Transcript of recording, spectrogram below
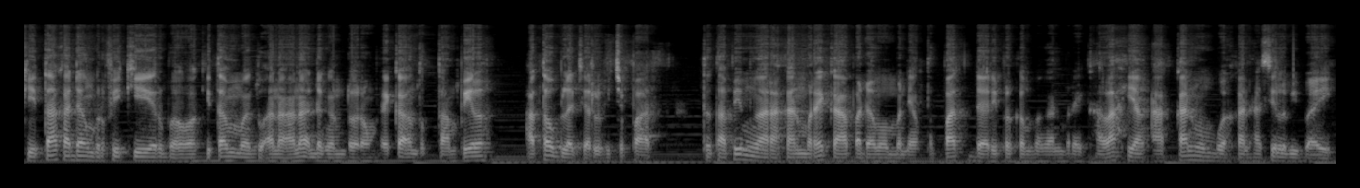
Kita kadang berpikir bahwa kita membantu anak-anak dengan mendorong mereka untuk tampil atau belajar lebih cepat tetapi mengarahkan mereka pada momen yang tepat dari perkembangan mereka lah yang akan membuahkan hasil lebih baik.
